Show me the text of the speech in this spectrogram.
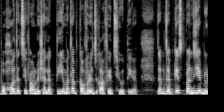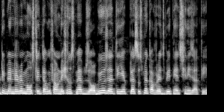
बहुत अच्छी फाउंडेशन लगती है। मतलब कवरेज काफ़ी अच्छी होती है। जब, जबकि स्पंज या ब्यूटी ब्लेंडर में मोस्टली तो आपकी फाउंडेशन उसमें एब्जॉर्ब भी हो जाती है प्लस उसमें कवरेज भी इतनी अच्छी नहीं जाती। है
